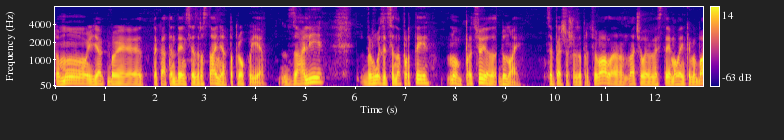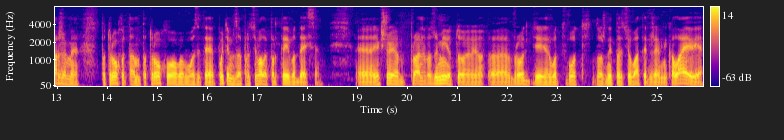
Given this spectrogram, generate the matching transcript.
Тому якби така тенденція зростання потроху є. Взагалі вивозяться на порти. Ну, працює Дунай. Це перше, що запрацювало. Почали вести маленькими баржами, потроху там, потроху вивозити. Потім запрацювали порти в Одесі. Е, якщо я правильно розумію, то е, вроді от-от повинні працювати вже в Ніколаєві,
